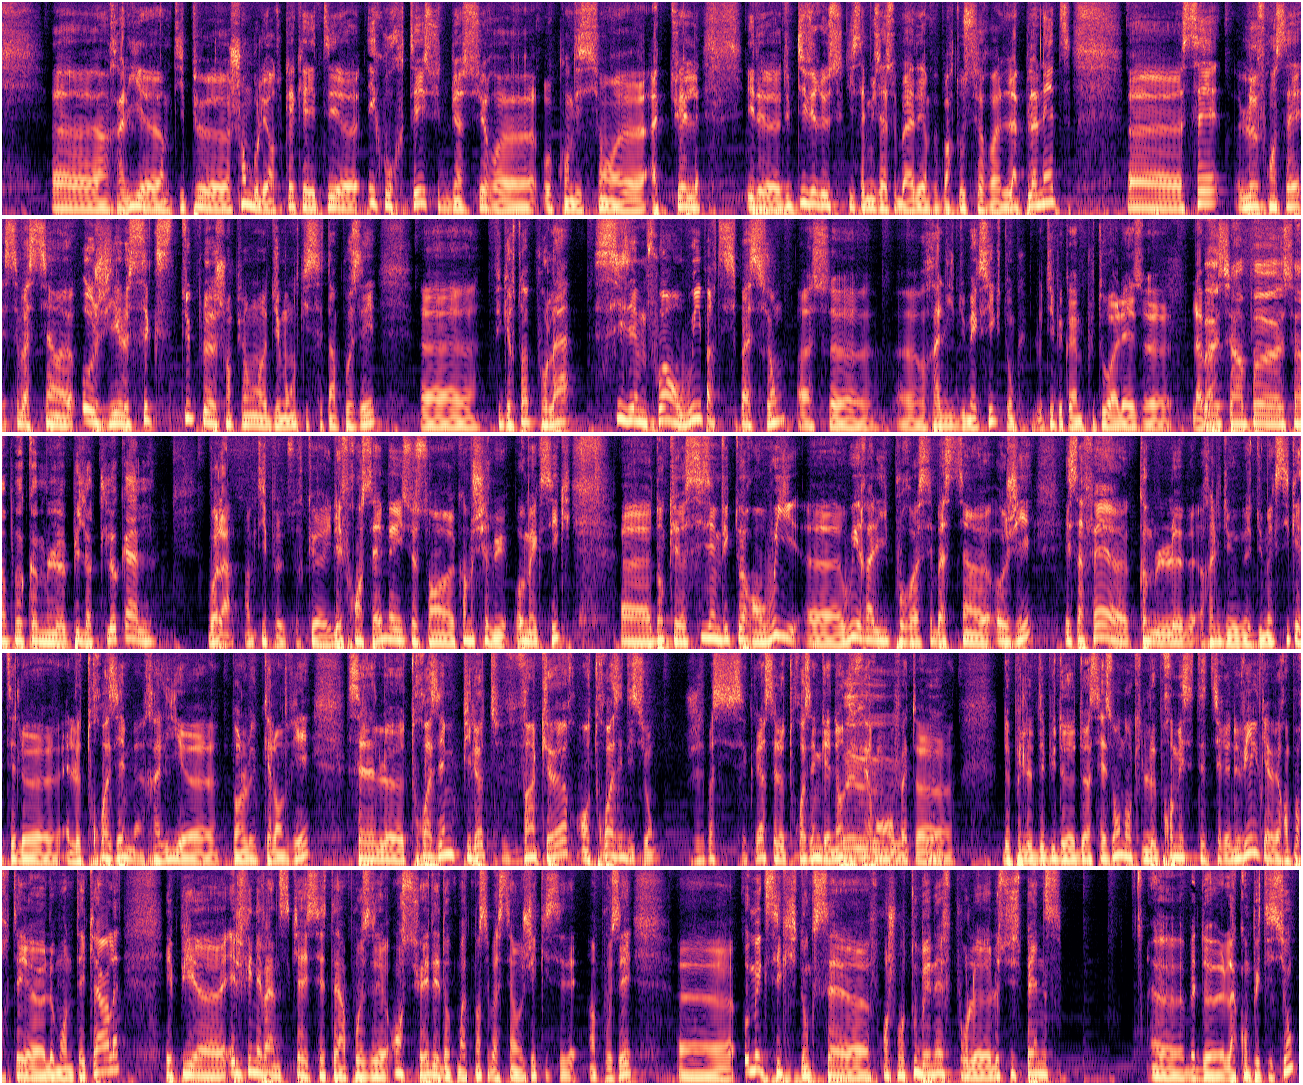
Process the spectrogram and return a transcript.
Euh, un rallye euh, un petit peu euh, chamboulé, en tout cas qui a été écourté suite bien sûr aux conditions actuelles et du petit virus qui s'amuse à se balader un peu partout sur la planète. C'est le français Sébastien Ogier, le sextuple champion du monde qui s'est imposé, figure-toi, pour la sixième fois en huit participations à ce rallye du Mexique. Donc le type est quand même plutôt à l'aise là-bas. C'est un c'est un peu comme le pilote local. Voilà, un petit peu. Sauf qu'il est français, mais il se sent euh, comme chez lui, au Mexique. Euh, donc euh, sixième victoire en oui, euh, oui rallye pour Sébastien Ogier. Et ça fait, comme le rallye du, Mexique était le, troisième rallye dans le calendrier, c'est le troisième pilote vainqueur en trois éditions. Je sais pas si c'est clair, c'est le troisième gagnant Oui, différent oui, oui, en fait euh, depuis le début de, de la saison. Donc le premier c'était Thierry Neuville qui avait remporté euh, le Monte Carlo et puis euh, Elfin Evans qui s'était imposé en Suède et donc maintenant Sébastien Ogier qui s'est imposé euh, au Mexique. Donc c'est franchement tout bénéf pour le, le suspense bah, de la compétition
